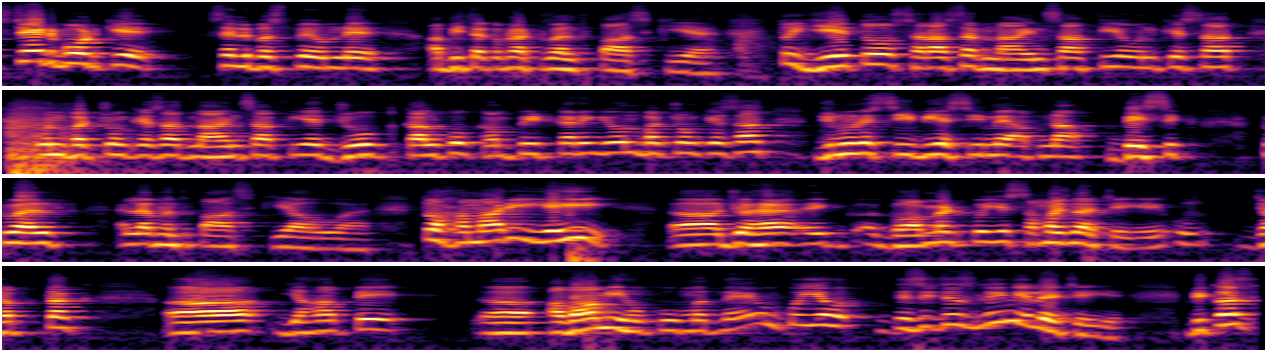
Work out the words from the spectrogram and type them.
स्टेट बोर्ड के सिलेबस पे उनने अभी तक अपना ट्वेल्थ पास किया है। तो ये तो सरासर नाइंसाफ़ी है उनके साथ, उन बच्चों के साथ नाइंसाफ़ी है। जो कल को compete करेंगे उन बच्चों के साथ, जिन्होंने सीबीएसई e में अपना बेसिक ट्वेल्थ एलेवेंथ पास किया हुआ है। तो हमारी यही जो है, एक गवर्नमेंट को ये समझना चाहिए। जब तक यहाँ पे अवामी हुकूमत ने उनको ये डिसीजंस नहीं लेने चाहिए। बिकॉज़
